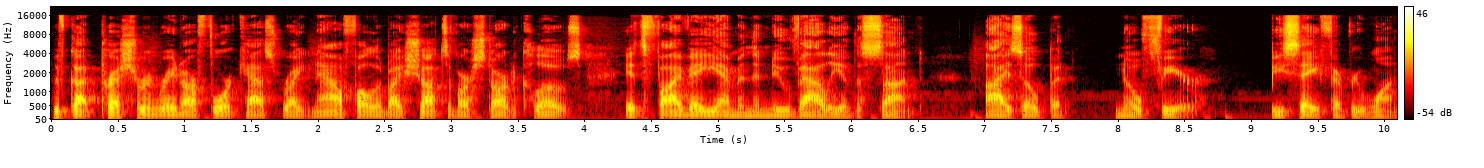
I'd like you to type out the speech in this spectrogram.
We've got pressure and radar forecast right now, followed by shots of our star to close. It's 5 a.m. in the new Valley of the Sun. Eyes open, no fear. Be safe, everyone.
